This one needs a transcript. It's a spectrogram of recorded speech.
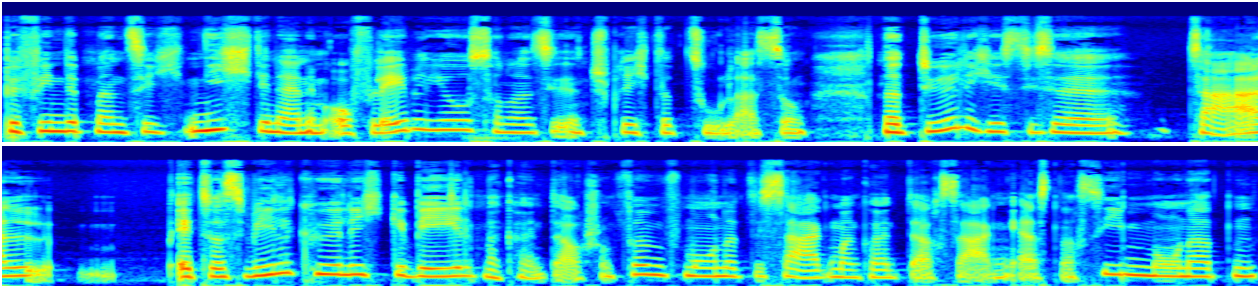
befindet man sich nicht in einem Off-Label-Use, sondern es entspricht der Zulassung. Natürlich ist diese Zahl etwas willkürlich gewählt. Man könnte auch schon fünf Monate sagen, man könnte auch sagen erst nach sieben Monaten.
